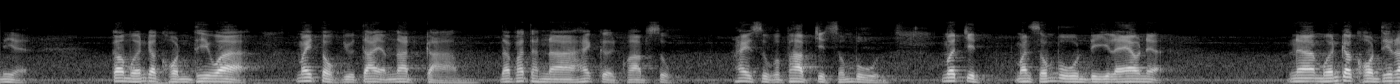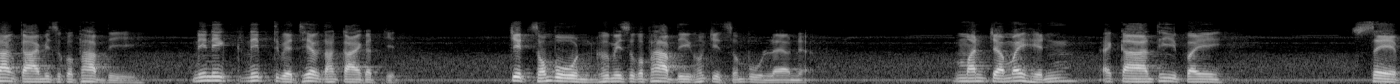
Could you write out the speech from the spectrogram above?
เนี่ย ก็เหมือนกับคนที่ว่าไม่ตกอยู่ใต้อำนาจกาม และพัฒนาให้เกิดความสุข ให้สุขภาพจิตสมบูรณ์ เมื่อจิตมันสมบูรณ์ดีแล้วเนี่ยนะเหมือนกับคนที่ร่างกายมีสุขภาพดี นี่นี่นี่เปรียบเทียบทางกายกับจิต จิตสมบูรณ์ คือมีสุขภาพดีของจิตสมบูรณ์แล้วเนี่ย มันจะไม่เห็นอาการที่ไปเสพ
